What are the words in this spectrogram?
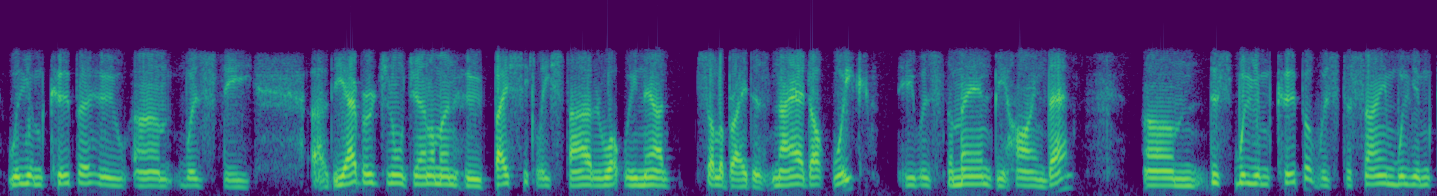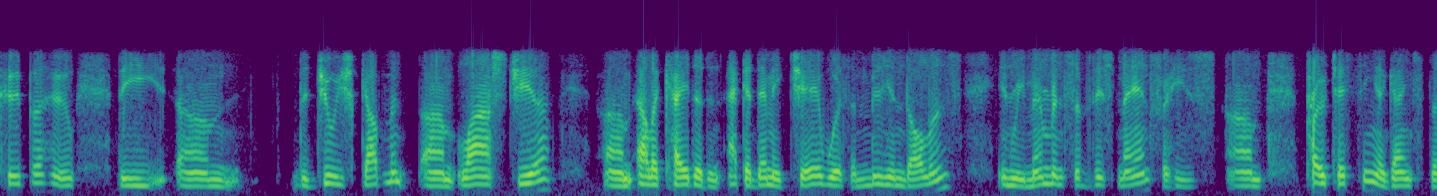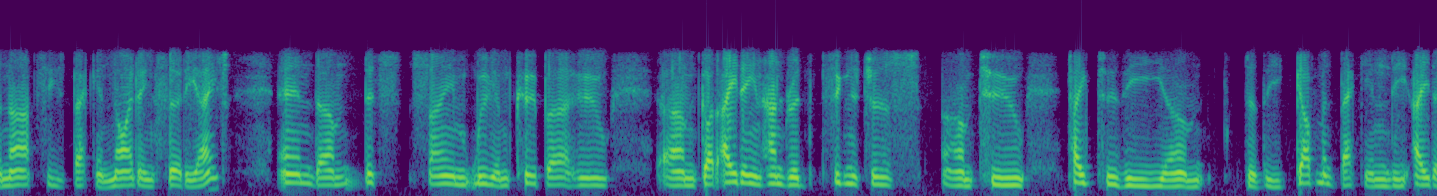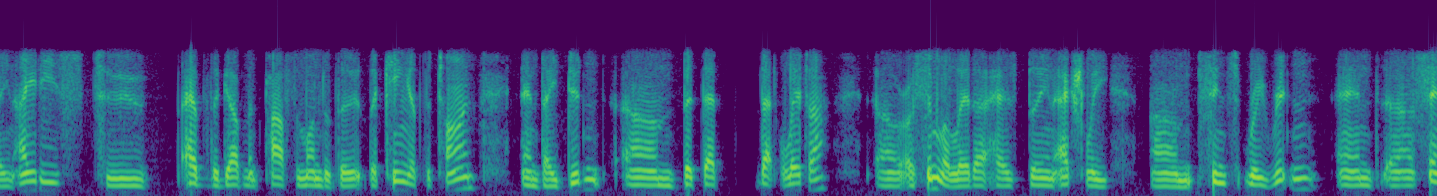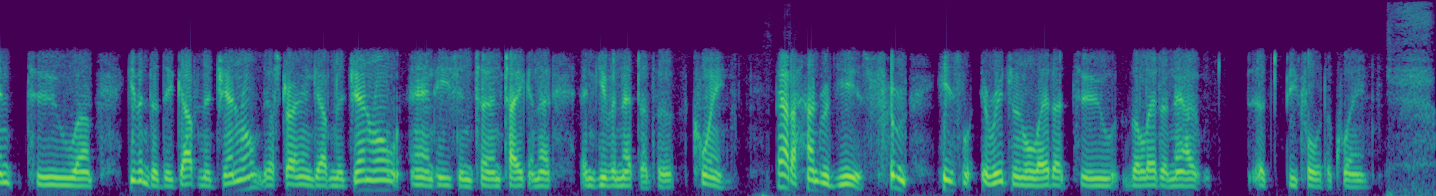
William Cooper, who um, was the uh, the Aboriginal gentleman who basically started what we now celebrate as NAIDOC Week. He was the man behind that. Um, this William Cooper was the same William Cooper who the um, the Jewish government um, last year um, allocated an academic chair worth a million dollars in remembrance of this man for his um, protesting against the Nazis back in 1938. And um, this same William Cooper, who um, got 1,800 signatures um, to take to the um, to the government back in the 1880s to have the government pass them on to the, the king at the time, and they didn't. Um, but that that letter, uh, or a similar letter, has been actually um, since rewritten and uh, sent to uh, given to the Governor General, the Australian Governor General, and he's in turn taken that and given that to the Queen. About a hundred years from his original letter to the letter now uh, before the Queen.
